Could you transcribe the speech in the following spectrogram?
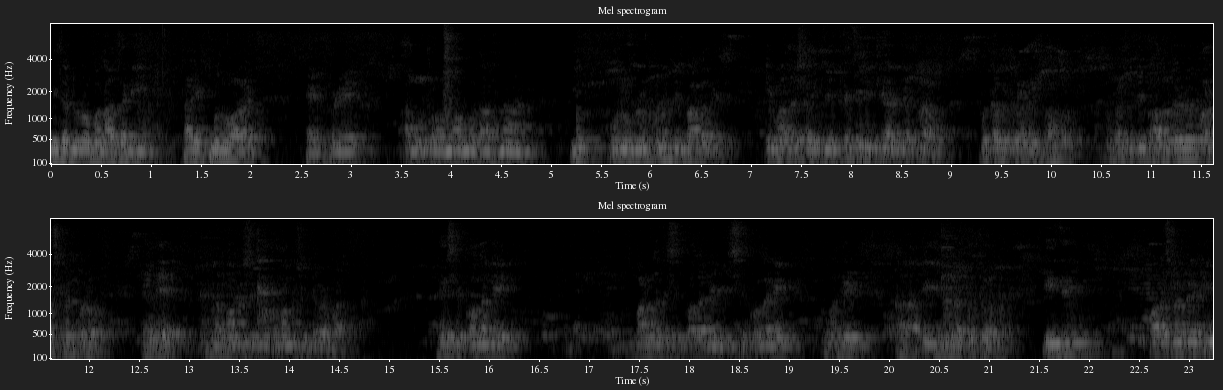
মিজানুর রহমান আজারি তারিক মনোয়ার এরপরে আবু তোহা মোহাম্মদ আদনান অনুদ্দিন বাংলাদেশ। এই মাদ্রাসায় যে ফেসিলিটি আমি দেখলাম মোটামুটি অনেক ভালো। তোমরা যদি ভালোভাবে পড়াশোনা করো তাহলে তোমরা মানুষের মতো মানুষ হতে পারবা। দেশের কল্যাণে বাংলাদেশের কল্যাণে বিশ্বের কল্যাণে তোমাদের আহ, এইগুলো করতে পারবা এই যে পড়াশোনা করে কি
